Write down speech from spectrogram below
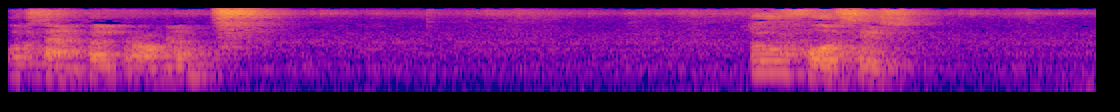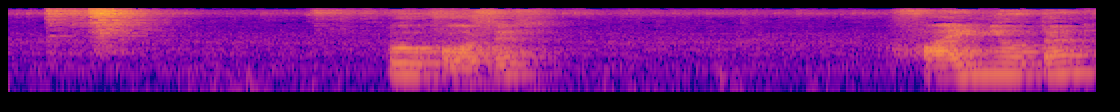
For sample problem, two forces, two forces, 5 Newton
